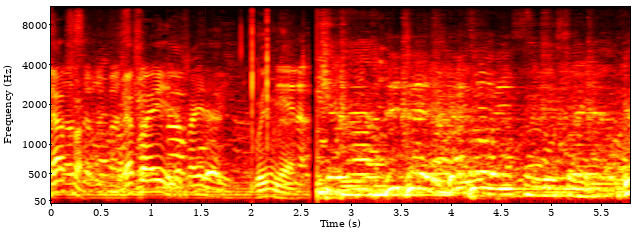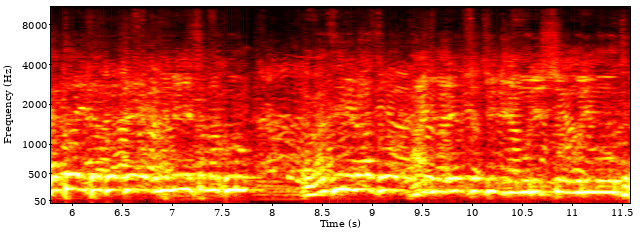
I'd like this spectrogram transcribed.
Yafa. Yafa hii, yafa hii. Goyunga. DJ Gatoi. Muri show muri mutwe.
